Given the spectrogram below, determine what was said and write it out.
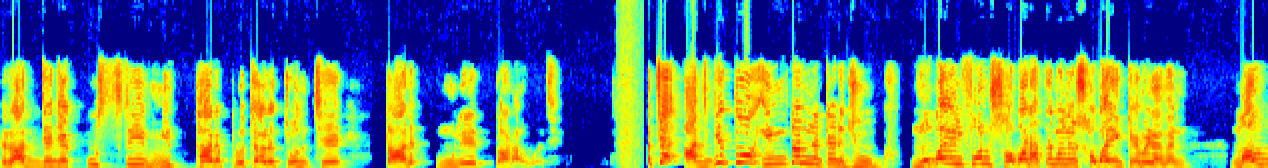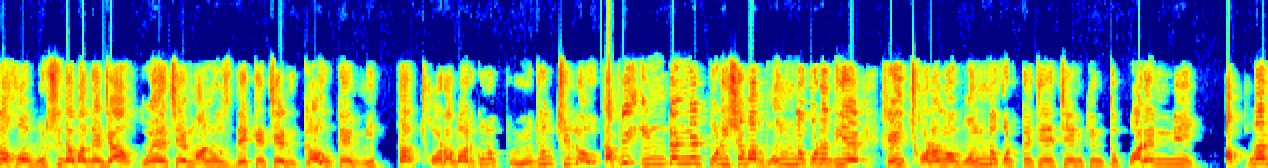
রাজ্যে যে কুশ্রী মিথ্যার প্রচার চলছে, তার মূলে তারাও আছে। আচ্ছা আজকে তো ইন্টারনেটের যুগ। মোবাইল ফোন সবার হাতে মানে সবাই ক্যামেরাম্যান। মালদহ, মুর্শিদাবাদে যা হয়েছে, মানুষ দেখেছেন, কাউকে মিথ্যা ছড়াবার কোনো প্রয়োজন ছিল? আপনি ইন্টারনেট পরিষেবা বন্ধ করে দিয়ে সেই ছড়ানো বন্ধ করতে চেয়েছেন, কিন্তু পারেননি। আপনার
